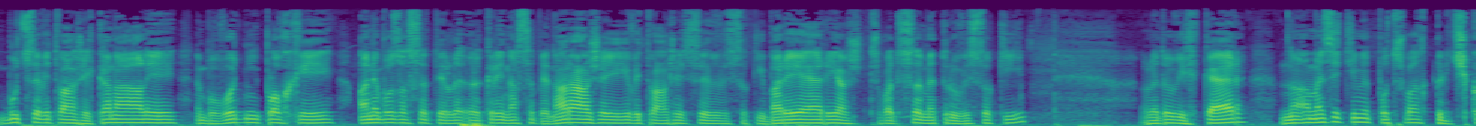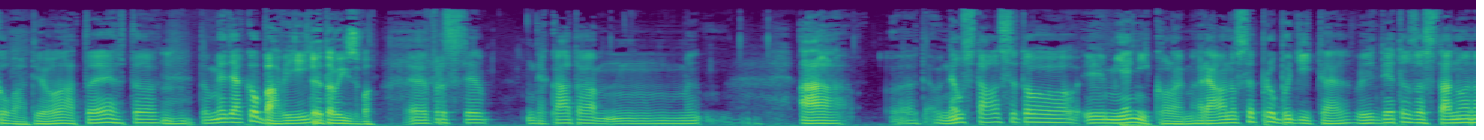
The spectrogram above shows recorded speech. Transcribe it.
buď se vytváří kanály nebo vodní plochy, anebo zase ty kry na sebe narážejí, vytvářejí se vysoké bariéry, až třeba 10 metrů vysoký ledových ker, no a mezi tím je potřeba klíčkovat, jo, a to je, to, mm-hmm. to mě jako baví. To je ta výzva. E, prostě taková ta, mm, a neustále se to i mění kolem. Ráno se probudíte, jdete za stanu a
